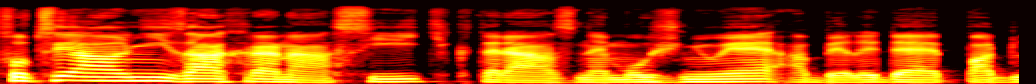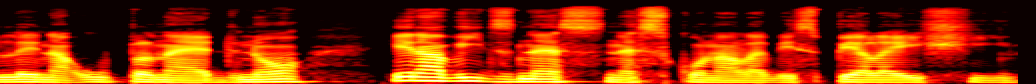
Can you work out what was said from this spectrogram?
Sociální záchraná síť, která znemožňuje, aby lidé padli na úplné dno, je navíc dnes neskonale vyspělejší.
